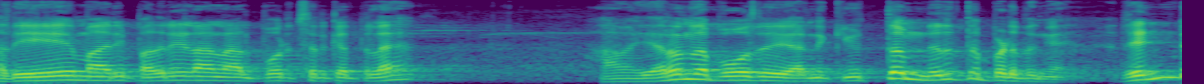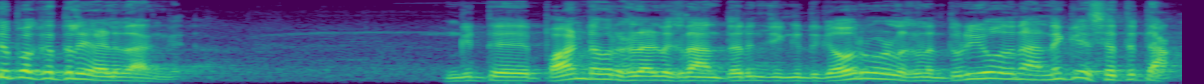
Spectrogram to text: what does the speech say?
அதே மாதிரி பதினேழாம் நாள் போர் சருக்கத்தில் அவன் இறந்த போது அன்னைக்கு யுத்தம் நிறுத்தப்படுதுங்க. ரெண்டு பக்கத்தில் அழுதாங்க இங்கிட்டு பாண்டவர்கள் அழுகிறான் தெரிஞ்சு இங்கிட்டு கௌரவர்களும் துரியோதனை அன்னைக்கே செத்துட்டான்.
